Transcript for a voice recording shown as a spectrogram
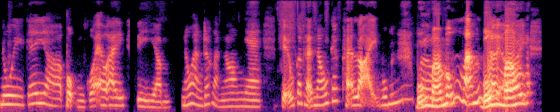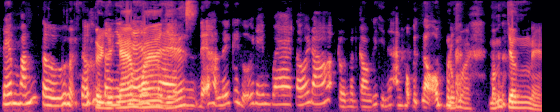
nuôi cái uh, bụng của LA vì um, nấu ăn rất là ngon nha kiểu có thể nấu các thể loại bún Bún ờ, mắm. bún mắm Bún trời mắm. ơi, đem mắm từ từ, Từ Việt Nam qua, yes. để hành lý cái gửi đem qua tới đó rồi mình còn cái gì nữa anh hột vịt lộn đúng rồi mắm chân nè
